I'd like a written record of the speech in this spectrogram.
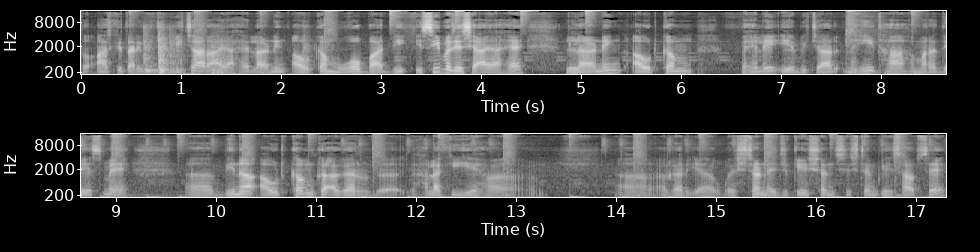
तो आज की तारीख में जो विचार आया है लर्निंग आउटकम वो बात भी इसी वजह से आया है। लर्निंग आउटकम पहले ये विचार नहीं था हमारे देश में बिना आउटकम का अगर हालाँकि ये अगर वेस्टर्न एजुकेशन सिस्टम के हिसाब से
